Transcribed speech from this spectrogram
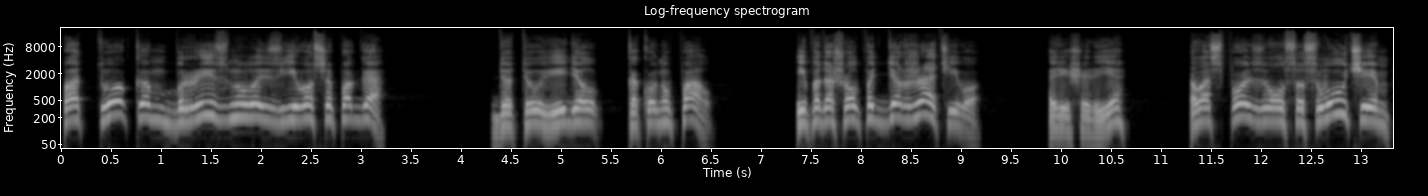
потоком брызнула из его сапога. Да ты увидел, как он упал и подошел поддержать его. Ришелье воспользовался случаем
